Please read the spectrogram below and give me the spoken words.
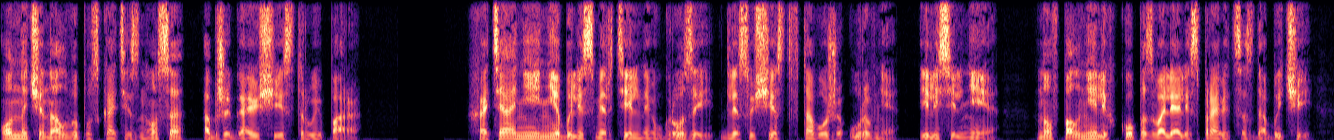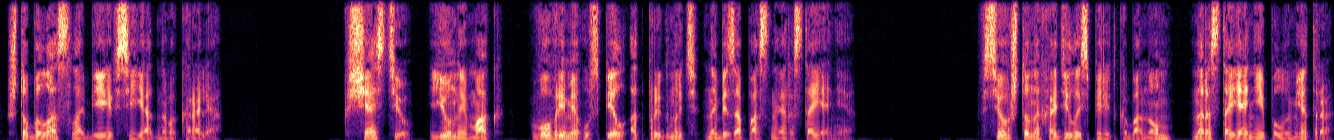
он начинал выпускать из носа обжигающие струи пара. Хотя они и не были смертельной угрозой для существ того же уровня или сильнее, но вполне легко позволяли справиться с добычей, что была слабее всеядного короля. К счастью, юный маг вовремя успел отпрыгнуть на безопасное расстояние. Все, что находилось перед кабаном на расстоянии полуметра,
